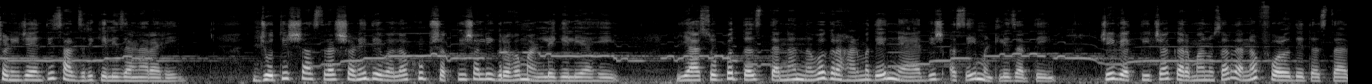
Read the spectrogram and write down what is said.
शनी जयंती साजरी केली जाणार आहे. ज्योतिषशास्त्रात शनिदेवाला खूप शक्तिशाली ग्रह मानले गेले आहे. यासोबतच त्यांना नवग्रहांमध्ये न्यायाधीश असेही म्हटले जाते जे व्यक्तीच्या कर्मानुसार त्यांना फळ देत असतात.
